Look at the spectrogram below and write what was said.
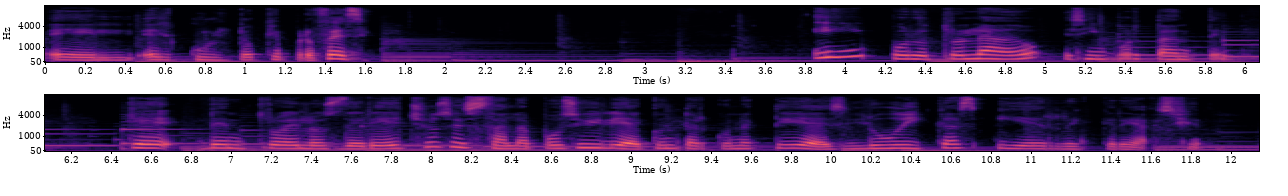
el, el culto que profesen. Y por otro lado, es importante que dentro de los derechos está la posibilidad de contar con actividades lúdicas y de recreación.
